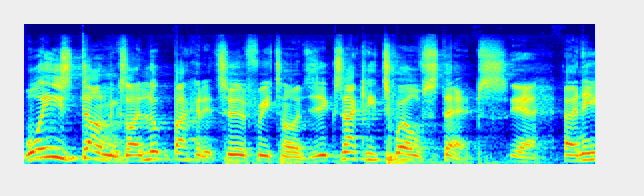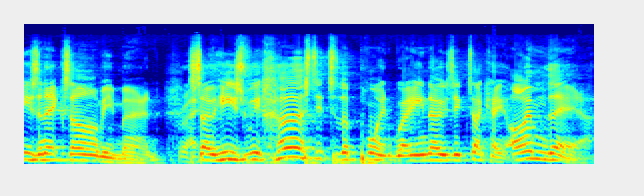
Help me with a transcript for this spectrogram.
What he's done, because I looked back at it two or three times, is exactly 12 steps. Yeah. And he's an ex army man. Right. So he's rehearsed it to the point where he knows exactly, okay, I'm there.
